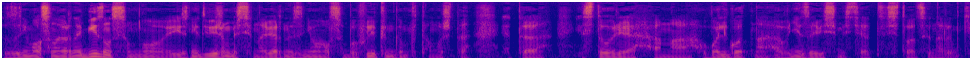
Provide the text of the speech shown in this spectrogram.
занимался, наверное, бизнесом, но из недвижимости, наверное, занимался бы флиппингом, потому что эта история, она вольготна вне зависимости от ситуации на рынке.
